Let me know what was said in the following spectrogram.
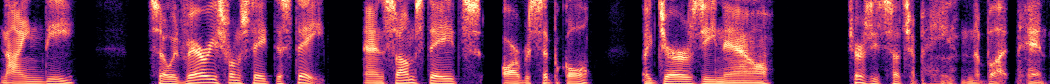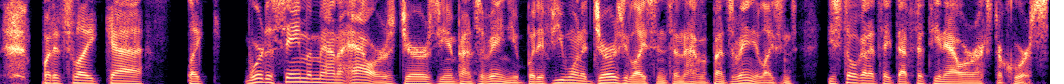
90. So it varies from state to state. And some states are reciprocal, like Jersey now. Jersey's such a pain in the butt, man. But it's like, uh, like we're the same amount of hours, Jersey and Pennsylvania. But if you want a Jersey license and have a Pennsylvania license, you still got to take that 15 hour extra course.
